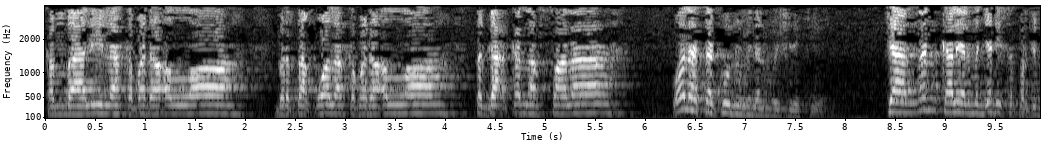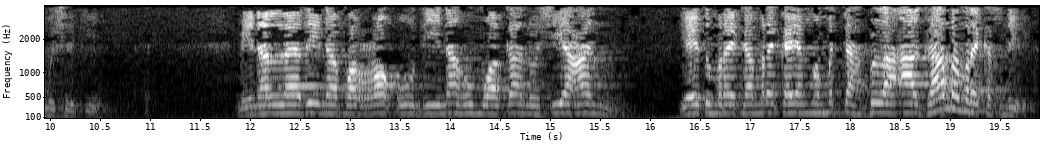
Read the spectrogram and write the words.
Kembalilah kepada Allah bertakwalah kepada Allah tegakkanlah salah. Wala takunu minal musyrikin. Jangan kalian menjadi seperti musyrikin minal ladzina farraqu dinahum wa kanu yaitu mereka-mereka yang memecah belah agama mereka sendiri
